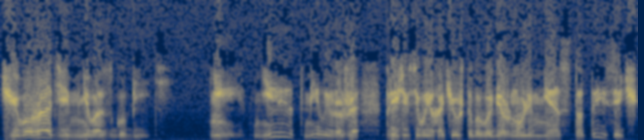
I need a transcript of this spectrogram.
Чего ради мне вас губить?» «Нет, нет, милый Роже, прежде всего я хочу, чтобы вы вернули мне сто тысяч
